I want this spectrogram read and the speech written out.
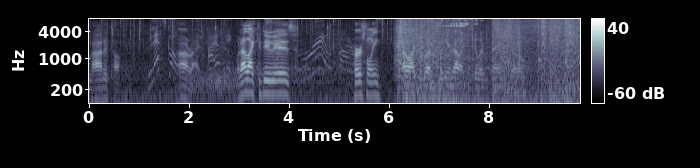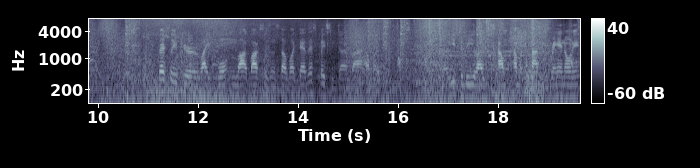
A lot of talking. Let's go. Alright. What I like to do is, personally, I don't like to rush to the end. I like to kill everything, so. Especially if you're like wanting lock boxes and stuff like that. That's basically done by how much used to be like how, how much time you ran on it,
